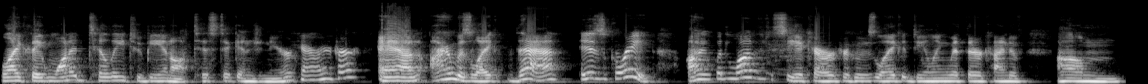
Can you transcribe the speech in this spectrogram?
like they wanted Tilly to be an autistic engineer character, and I was like, that is great. I would love to see a character who's like dealing with their kind of um,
